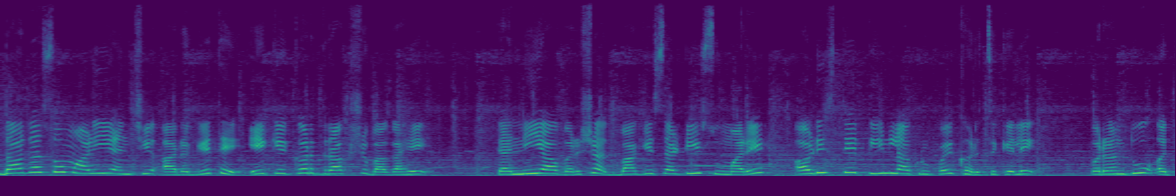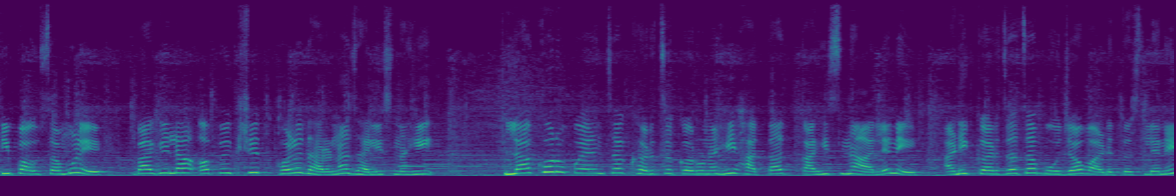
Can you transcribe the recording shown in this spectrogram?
दादासो माळी यांची आरग येथे एक एकर द्राक्ष बाग आहे. त्यांनी या वर्षात बागेसाठी सुमारे अडीच ते तीन लाख रुपये खर्च केले. परंतु अतिपावसामुळे बागेला अपेक्षित फळधारणा झालीच नाही. लाखो रुपयांचा खर्च करूनही हातात काहीच न आल्याने आणि कर्जाचा बोजा वाढत असल्याने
